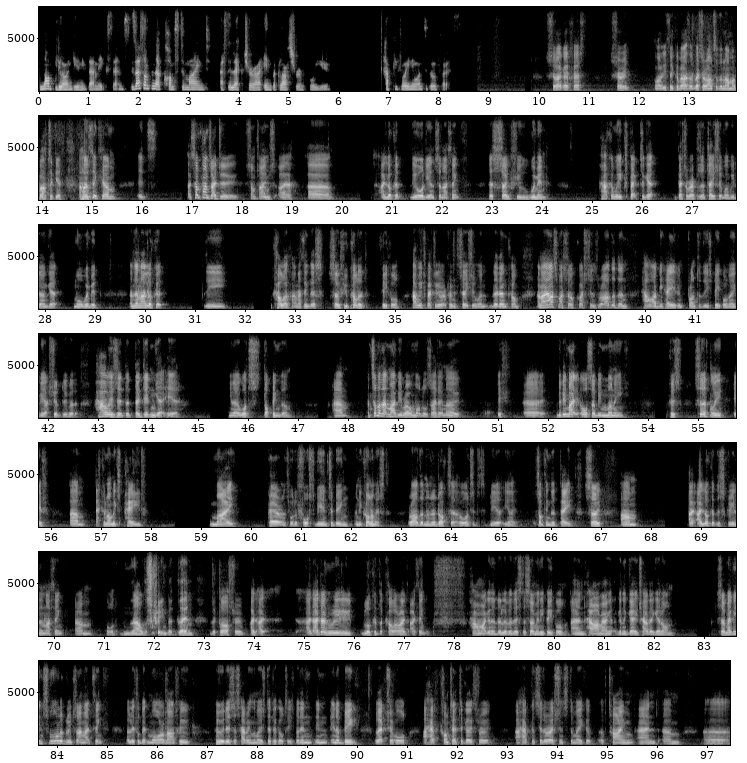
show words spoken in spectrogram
not belonging, if that makes sense. Is that something that comes to mind as a lecturer in the classroom for you? Happy for anyone to go first. Shall I go first, Sherry? While you think about a better answer than I'm about to give, I think um, it's sometimes I do. Sometimes I uh, I look at the audience and I think there's so few women. How can we expect to get better representation when we don't get more women? And then I look at the color and I think there's so few colored people. How are we expecting a representation when they don't come? And I ask myself questions rather than how I behave in front of these people. Maybe I should do, but how is it that they didn't get here? You know, what's stopping them? Um, and some of that might be role models. I don't know if, uh, but it might also be money, because certainly if um, economics paid, my parents would have forced me into being an economist rather than a doctor. I wanted to be, a, you know, something that paid. So um, I, I, look at the screen and I think, um, or now the screen, but then the classroom. I, I, I don't really look at the color. I, I think, how am I going to deliver this to so many people, and how am I going to gauge how they get on? So maybe in smaller groups, I might think a little bit more about who who it is that's having the most difficulties. But in in in a big lecture hall, I have content to go through. I have considerations to make of, of time and um, uh,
